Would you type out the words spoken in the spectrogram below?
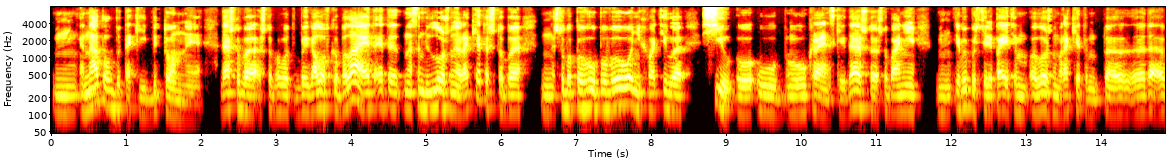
надолбы такие бетонные, да, чтобы, чтобы вот боеголовка была, это, это на самом деле ложная ракета, чтобы, чтобы у ПВО не хватило сил у, у украинских, да, что, чтобы они выпустили по этим ложным ракетам, э, да,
